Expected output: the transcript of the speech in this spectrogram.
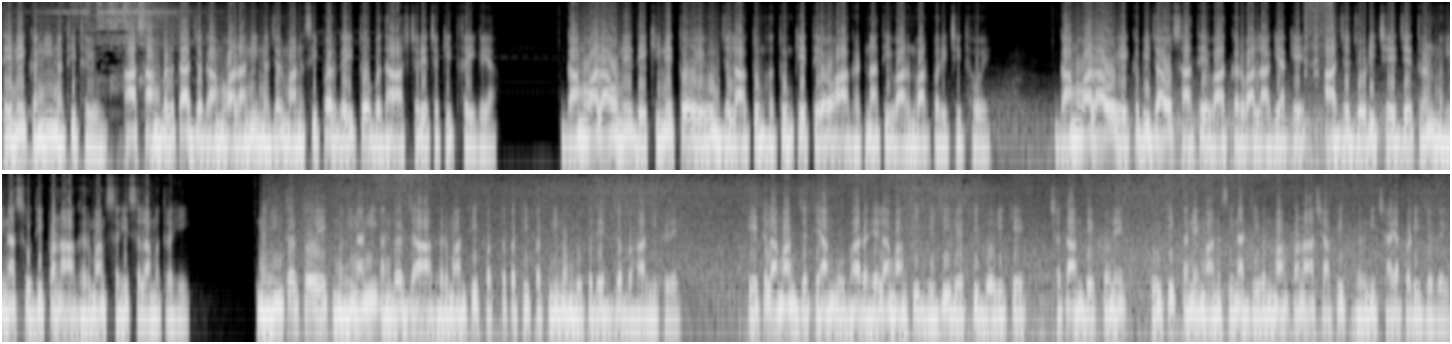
તેને કની નથી થયું. આ સાંભળતા જ ગામવાળાની નજર માનસી પર ગઈ તો બધા આશ્ચર્યચકિત થઈ ગયા. ગામવાળાઓને દેખીને તો એવું જ લાગતું હતું કે, તેઓ આ ઘટનાથી વારંવાર પરિચિત હોય. ગામવાળાઓ એકબીજાઓ સાથે વાત કરવા લાગ્યા કે, આ જોડી છે જે ત્રણ મહિના સુધી પણ આ ઘરમાં સહી સલામત રહી. નહીંતર તો એક મહિનાની અંદર જ આ ઘરમાંથી ફક્ત પતિ પત્નીનો મૃતદેહ જ બહાર નીકળે. એટલામાં જ ત્યાં ઊભા રહેલામાંથી બીજી વ્યક્તિ બોલી કે, છતાં દેખો ને પુલકિત અને માનસીના જીવનમાં પણ આ શાપિત ઘરની છાયા પડી જ ગઈ.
